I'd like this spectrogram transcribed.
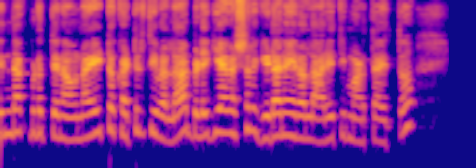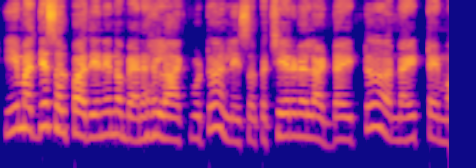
ತಿಂದಾಕ್ಬಿಡುತ್ತೆ. ನಾವು ನೈಟು ಕಟ್ಟಿರ್ತೀವಲ್ಲ, ಬೆಳಗ್ಗೆ ಆಗಷ್ಟರಲ್ಲಿ ಗಿಡನೇ ಇರಲ್ಲ ಆ ರೀತಿ ಮಾಡ್ತಾ ಇತ್ತು. ಈ ಮಧ್ಯೆ ಸ್ವಲ್ಪ ಅದೇನೇನೋ ಬ್ಯಾನರ್ ಎಲ್ಲ ಹಾಕ್ಬಿಟ್ಟು ಅಲ್ಲಿ ಸ್ವಲ್ಪ ಚೇರ್ಗಳೆಲ್ಲ ಅಡ್ಡ ಇಟ್ಟು ನೈಟ್ ಟೈಮ್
